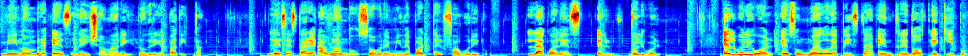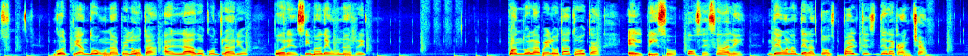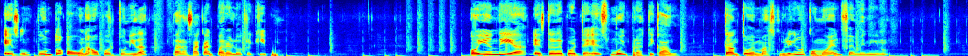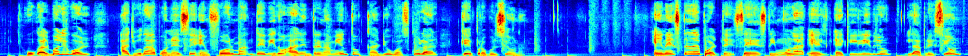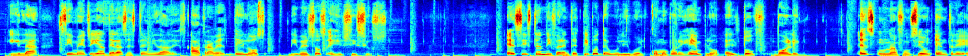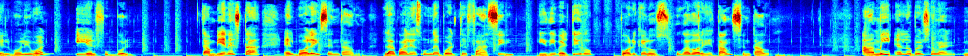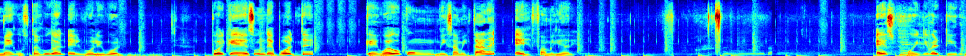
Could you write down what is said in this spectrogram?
Mi nombre es Leisha Marie Rodríguez Batista. Les estaré hablando sobre mi deporte favorito, la cual es el voleibol. El voleibol es un juego de pista entre dos equipos, golpeando una pelota al lado contrario por encima de una red. Cuando la pelota toca el piso o se sale de una de las dos partes de la cancha, es un punto o una oportunidad para sacar para el otro equipo. Hoy en día este deporte es muy practicado, tanto en masculino como en femenino. Jugar voleibol ayuda a ponerse en forma debido al entrenamiento cardiovascular que proporciona. En este deporte se estimula el equilibrio, la presión y la simetría de las extremidades a través de los diversos ejercicios. Existen diferentes tipos de voleibol, como por ejemplo el tuff volley. Es una función entre el voleibol y el fútbol. También está el volley sentado, la cual es un deporte fácil y divertido porque los jugadores están sentados. A mí en lo personal me gusta jugar el voleibol porque es un deporte que juego con mis amistades y familiares. Es muy divertido.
